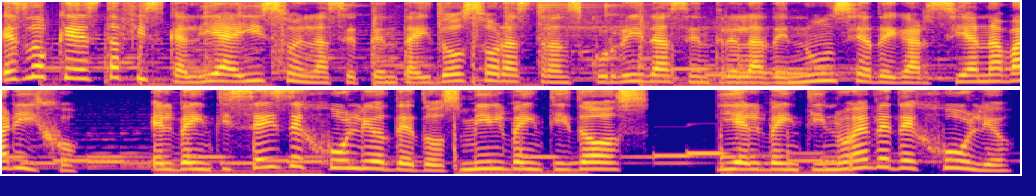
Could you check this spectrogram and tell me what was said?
Es lo que esta fiscalía hizo en las 72 horas transcurridas entre la denuncia de García Navarijo, el 26 de julio de 2022, y el 29 de julio,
